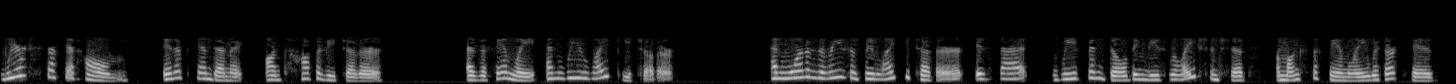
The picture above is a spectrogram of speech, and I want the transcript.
We're stuck at home in a pandemic on top of each other as a family and we like each other. And one of the reasons we like each other is that we've been building these relationships amongst the family with our kids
